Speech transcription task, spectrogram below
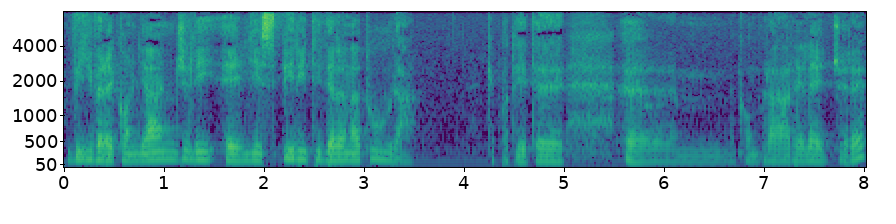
Vivere con gli angeli e gli spiriti della natura, che potete eh, comprare e leggere,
